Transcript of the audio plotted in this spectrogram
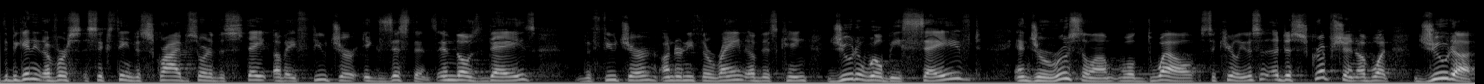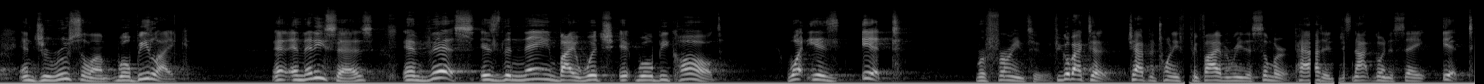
The beginning of verse 16 describes sort of the state of a future existence. In those days, the future, underneath the reign of this king, Judah will be saved and Jerusalem will dwell securely. This is a description of what Judah and Jerusalem will be like. And, and, then he says, and this is the name by which it will be called. What is it referring to? If you go back to chapter 23, 5 and read a similar passage, it's not going to say it,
